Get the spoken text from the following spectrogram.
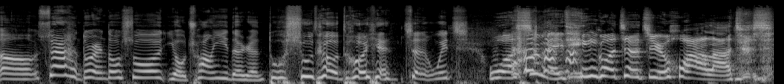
呃，虽然很多人都说有创意的人多数都有拖延症，which 我是没听过这句话啦，就是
